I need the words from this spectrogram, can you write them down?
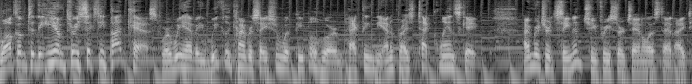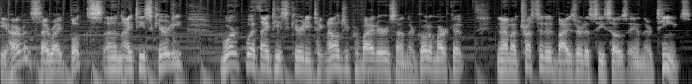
Welcome to the EM360 podcast, where we have a weekly conversation with people who are impacting the enterprise tech landscape. I'm Richard Stiennon, Chief Research Analyst at IT Harvest. I write books on IT security, work with IT security technology providers on their go to market, and I'm a trusted advisor to CISOs and their teams.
